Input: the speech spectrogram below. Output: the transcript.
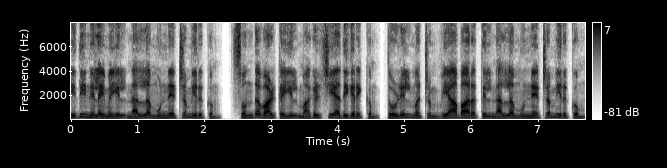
நிதி நிலைமையில் நல்ல முன்னேற்றம் இருக்கும். சொந்த வாழ்க்கையில் மகிழ்ச்சி அதிகரிக்கும். தொழில் மற்றும் வியாபாரத்தில் நல்ல முன்னேற்றம் இருக்கும்.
